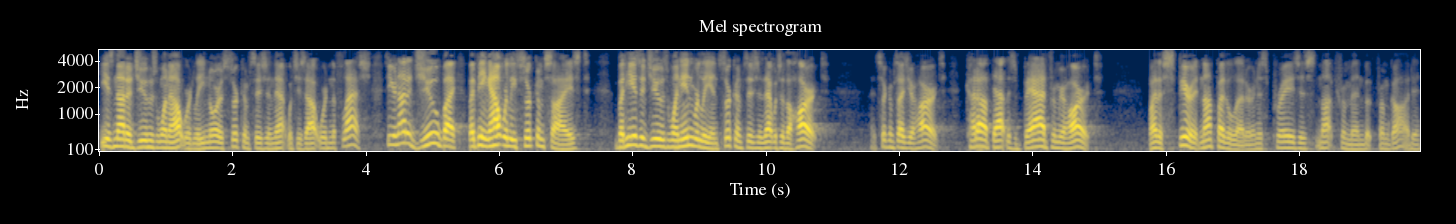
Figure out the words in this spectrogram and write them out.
He is not a Jew who's one outwardly, nor is circumcision that which is outward in the flesh. So you're not a Jew by, by being outwardly circumcised, but he is a Jew who's one inwardly, and circumcision is that which is of the heart. And circumcise your heart. Cut out that that's bad from your heart. By the Spirit, not by the letter. And his praise is not from men, but from God.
